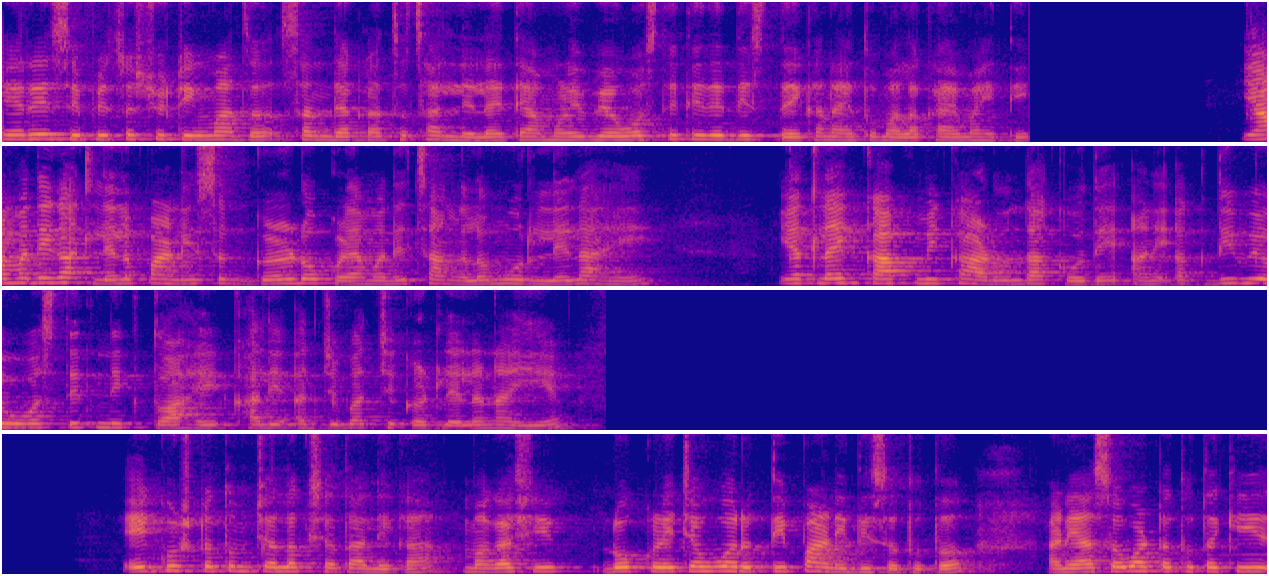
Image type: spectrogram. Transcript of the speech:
हे रेसिपीचं शूटिंग माझं संध्याकाळचं चाललेलं आहे. त्यामुळे व्यवस्थित इथे दिसतंय का नाही तुम्हाला काय माहिती? यामध्ये घातलेलं पाणी सगळं डोकळ्यामध्ये चांगलं मुरलेलं आहे. यातला एक काप मी काढून दाखवते आणि अगदी व्यवस्थित निघतो आहे. खाली अजिबात चिकटलेलं नाही आहे एक गोष्ट तुमच्या लक्षात आली का? मगाशी डोकळेच्या वरती पाणी दिसत होतं आणि असं वाटत होतं की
